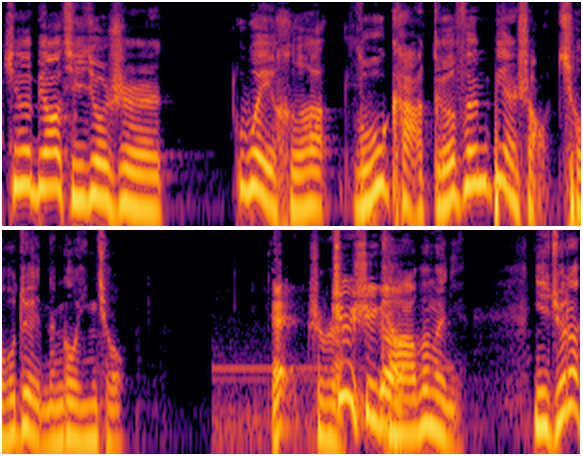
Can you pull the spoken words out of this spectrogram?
新的标题就是为何卢卡得分变少，球队能够赢球？哎，是不是？这是一个，问问你。你觉得，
